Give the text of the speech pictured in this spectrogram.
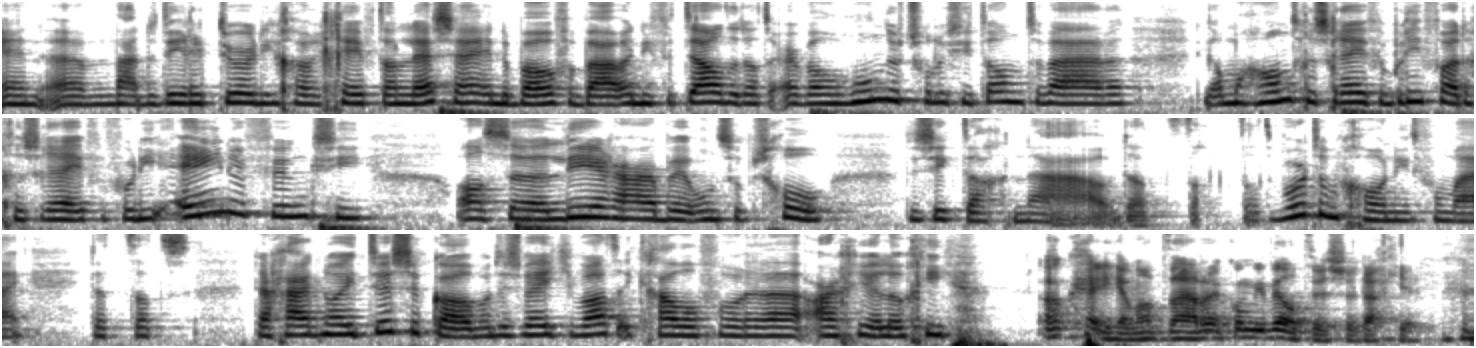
En um, nou, de directeur die geeft dan les hè, in de bovenbouw. En die vertelde dat er wel honderd sollicitanten waren. Die allemaal handgeschreven brieven hadden geschreven voor die ene functie als uh, leraar bij ons op school. Dus ik dacht, nou, dat, dat, dat wordt hem gewoon niet voor mij. Dat, dat, daar ga ik nooit tussen komen. Dus weet je wat, ik ga wel voor uh, archeologie. Oké, okay, ja, want daar kom je wel tussen, dacht je.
